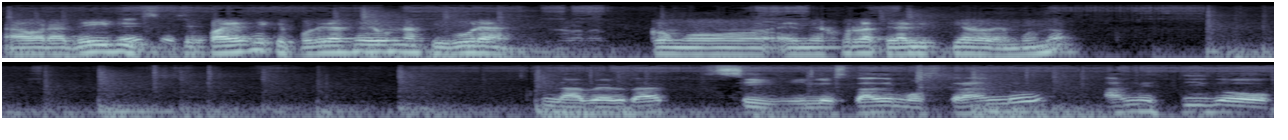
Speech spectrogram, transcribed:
Ahora, David, ¿te parece que podría ser una figura como el mejor lateral izquierdo del mundo? La verdad, sí, y lo está demostrando. Ha metido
